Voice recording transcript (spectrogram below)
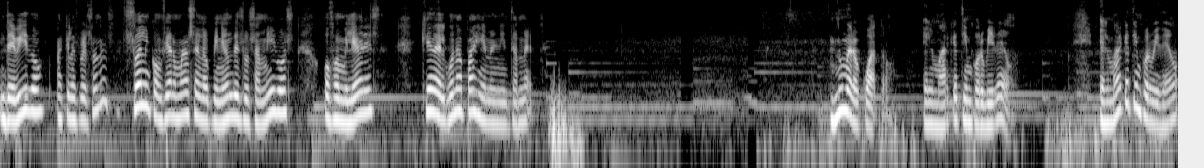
debido a que las personas suelen confiar más en la opinión de sus amigos o familiares que de alguna página en Internet. Número 4. El marketing por video. El marketing por video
